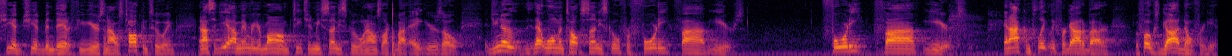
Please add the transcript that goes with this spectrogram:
She had, she had been dead a few years, and I was talking to him and I said, Yeah, I remember your mom teaching me Sunday school when I was like about eight years old. Do you know that woman taught Sunday school for 45 years? 45 years. And I completely forgot about her. But folks, God don't forget.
